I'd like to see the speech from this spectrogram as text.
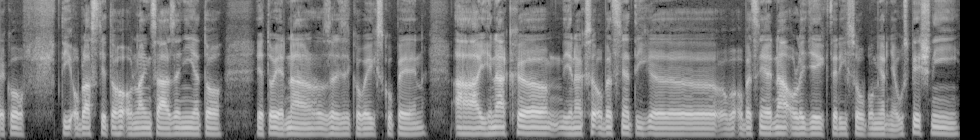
jako v té oblasti toho online sázení je to, je to jedna z rizikových skupin. A jinak, jinak se obecně, tý, obecně jedná o lidi, kteří jsou poměrně úspěšní,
